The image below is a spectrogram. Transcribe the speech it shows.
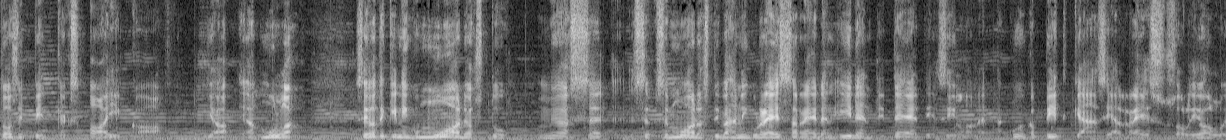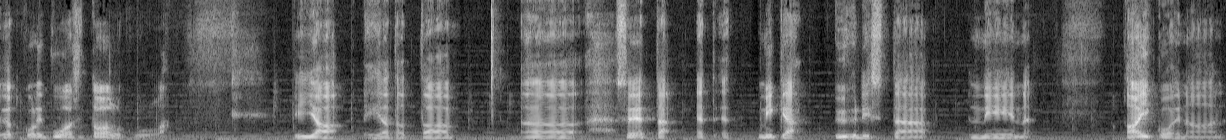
tosi pitkäksi aikaa. Ja, ja mulla se jotenkin niin kuin muodostui myös se, se, se muodosti vähän niin kuin reissareiden identiteetin silloin, että kuinka pitkään siellä reissus oli ollut. Jotkut oli vuosi tolkulla. Ja, ja tota, se, että et, et mikä yhdistää, niin aikoinaan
